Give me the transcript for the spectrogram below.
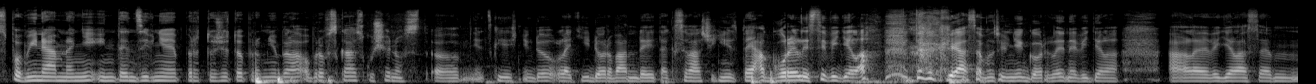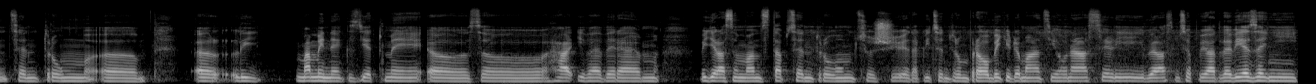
Vzpomínám na ní intenzivně, protože to pro mě byla obrovská zkušenost. Eh, vždycky, když někdo letí do Rwandy, tak se vás všichni to já gorily si viděla. tak já samozřejmě gorily neviděla, ale viděla jsem centrum uh, uh, maminek s dětmi s HIV virem, Viděla jsem One Stop Centrum, což je takový centrum pro oběti domácího násilí. Byla jsem se podívat ve vězení.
